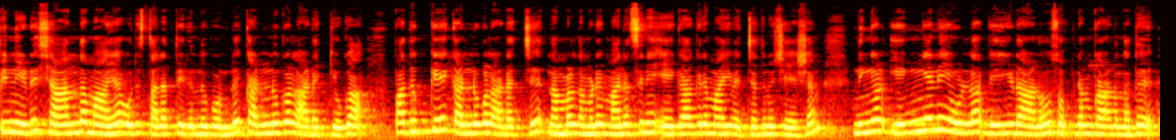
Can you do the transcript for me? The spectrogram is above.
പിന്നീട് ശാന്തമായ ഒരു സ്ഥലത്തിരുന്നു കൊണ്ട് കണ്ണുകൾ അടയ്ക്കുക. പതുക്കെ കണ്ണുകൾ അടച്ച് നമ്മൾ നമ്മുടെ മനസ്സിനെ ഏകാഗ്രമായി വെച്ചതിനു ശേഷം നിങ്ങൾ എങ്ങനെയുള്ള വീടാണോ സ്വപ്നം കാണുന്നത്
